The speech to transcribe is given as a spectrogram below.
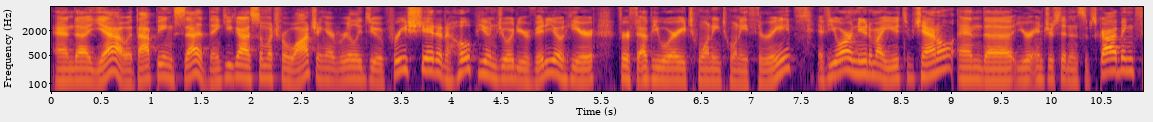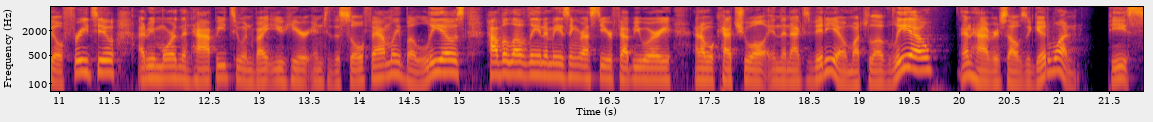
And uh, yeah with that being said thank you guys so much for watching. I really do appreciate it. I hope you enjoyed your video here for february 2023 if you are new to my youtube channel and uh, you're interested in subscribing feel free to. I'd be more than happy to invite you here into the soul family. But leos have a lovely and amazing rest of your february and i will catch you all in the next video. Much love leo and have yourselves a good one. Peace.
